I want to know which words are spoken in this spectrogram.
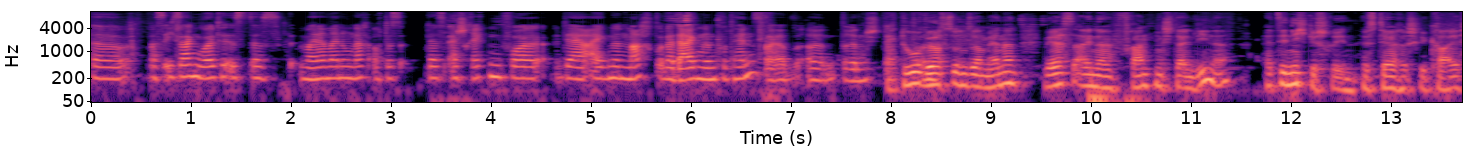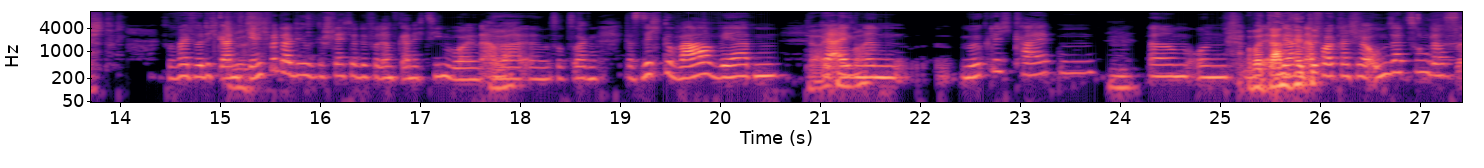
äh, was ich sagen wollte, ist, dass meiner Meinung nach auch das, das Erschrecken vor der eigenen Macht oder der eigenen Potenz da äh, drin steckt. Du wirfst unseren Männern, wäre es eine Frankenstein-Line, hätte sie nicht geschrien, hysterisch gekreischt. So weit würde ich gar nicht gehen. Ich würde da diese Geschlechterdifferenz gar nicht ziehen wollen, aber ähm, sozusagen das sich gewahr werden Der, der eigene eigenen Möglichkeiten. Hm. ähm, und Aber dann deren hätte- erfolgreicher Umsetzung, das äh,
